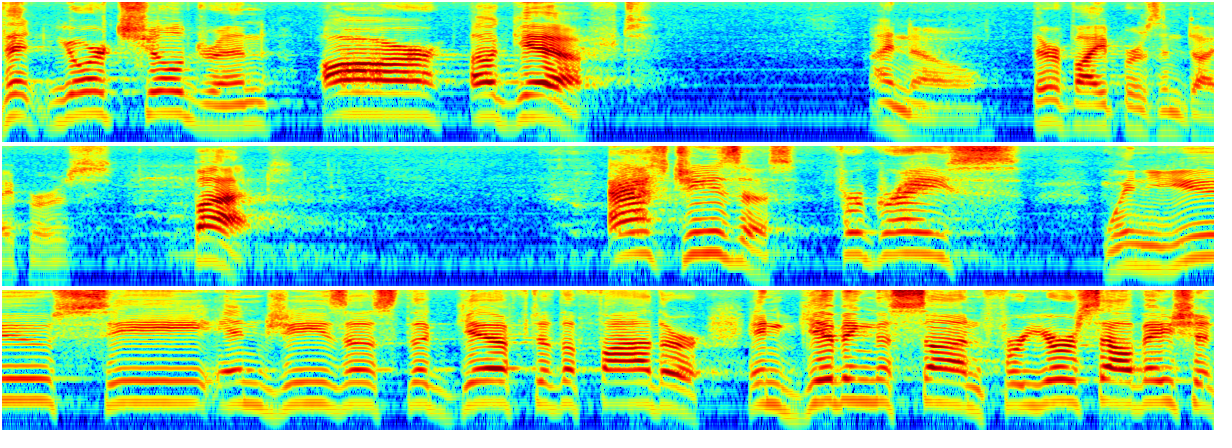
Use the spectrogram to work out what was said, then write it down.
that your children are a gift. I know they're vipers and diapers. But ask Jesus for grace. When you see in Jesus the gift of the Father in giving the Son for your salvation,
